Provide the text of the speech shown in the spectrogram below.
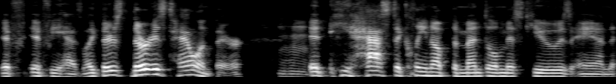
If if he has like there's there is talent there. Mm-hmm. It he has to clean up the mental miscues and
